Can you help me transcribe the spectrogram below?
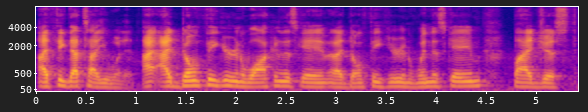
I think that's how you win it. I, I don't think you're going to walk into this game, and I don't think you're going to win this game by just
